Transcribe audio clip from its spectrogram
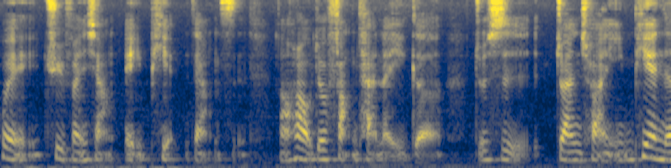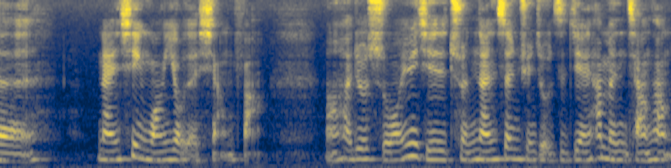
会去分享 A 片这样子。然后后来我就访谈了一个就是转传影片的男性网友的想法，然后他就说，因为其实纯男生群组之间，他们常常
